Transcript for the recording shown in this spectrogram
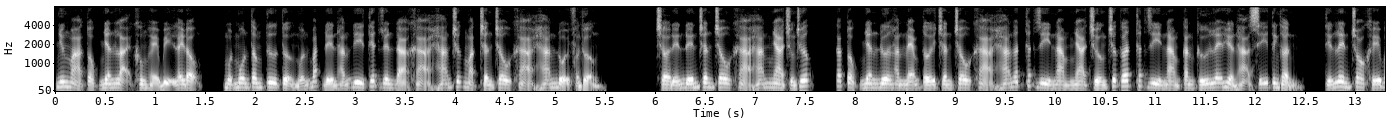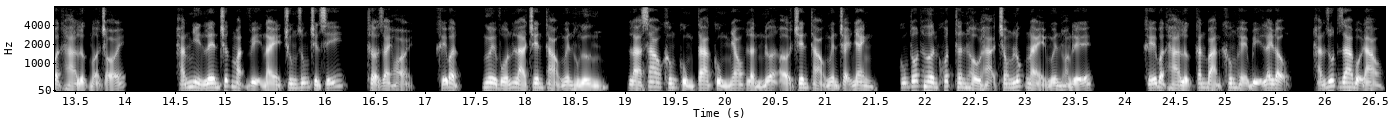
nhưng mà tộc nhân lại không hề bị lay động, một môn tâm tư tưởng muốn bắt đến hắn đi tiết duyên đà khả hãn trước mặt chân châu khả hãn đổi phần thưởng. Chờ đến đến chân châu khả hãn nha trướng trước, các tộc nhân đưa hắn ném tới chân châu khả hãn ất thất di nam nha trướng trước ất thất di nam căn cứ lễ hiền hạ sĩ tinh thần, tiến lên cho khế bật hà lực mở trói hắn nhìn lên trước mặt vị này trung dũng chiến sĩ, thở dài hỏi, khế bật, ngươi vốn là trên thảo nguyên hùng ứng, là sao không cùng ta cùng nhau lần nữa ở trên thảo nguyên chạy nhanh, cũng tốt hơn khuất thân hầu hạ trong lúc này nguyên hoàng đế. Khế bật hà lực căn bản không hề bị lay động, hắn rút ra bội đao,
